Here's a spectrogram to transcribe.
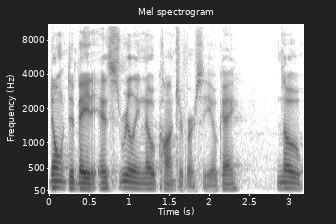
don't debate it. It's really no controversy, okay? No.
